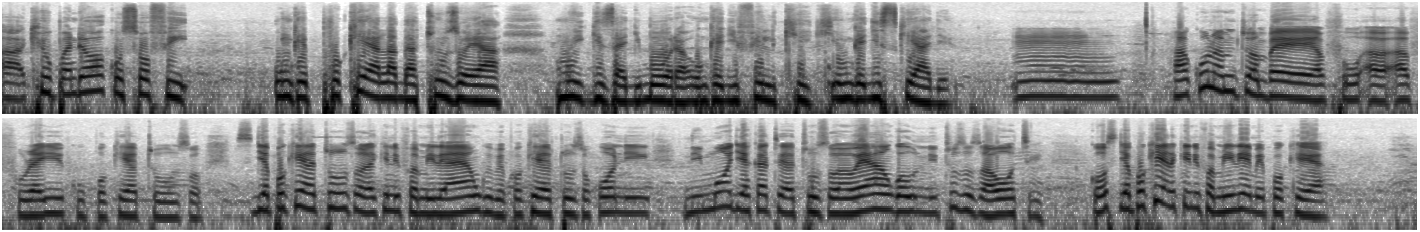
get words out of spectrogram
Uh, kiupande wako Sophie, ungepokea labda tuzo ya mwigizaji bora, ungejifeel kiki, ungejisikiaje? Mm, hakuna mtu ambaye afu, afurahi afurahii kupokea tuzo. Sijapokea tuzo, lakini familia yangu imepokea tuzo. Kwao ni, ni moja kati ya tuzo yangu au ni tuzo za wote. Kwao sijapokea, lakini familia imepokea.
